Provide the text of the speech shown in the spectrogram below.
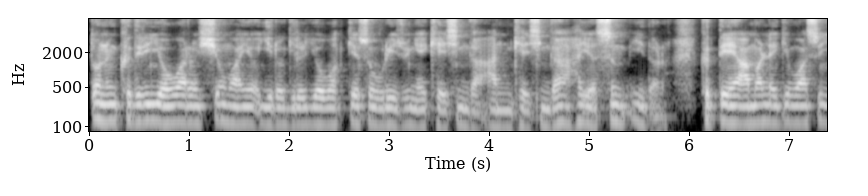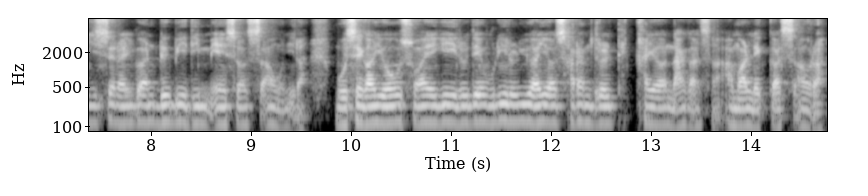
또는 그들이 여호와를 시험하여 이르기를 여호와께서 우리 중에 계신가 안 계신가 하였음이더라. 그때 아말렉이 와서 이스라엘과 르비딤에서 싸우니라. 모세가 여호수아에게 이르되 우리를 위하여 사람들을 택하여 나가서 아말렉과 싸우라.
